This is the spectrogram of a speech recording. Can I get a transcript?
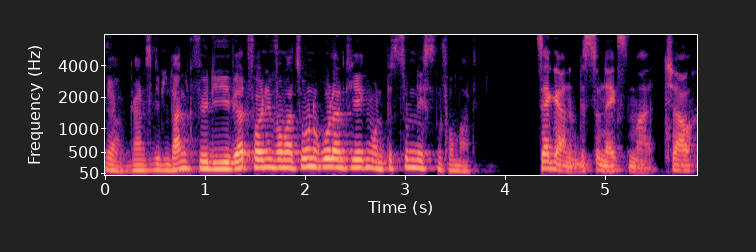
Ja, ganz lieben Dank für die wertvollen Informationen, Roland Jägen, und bis zum nächsten Format. Sehr gerne, bis zum nächsten Mal. Ciao.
